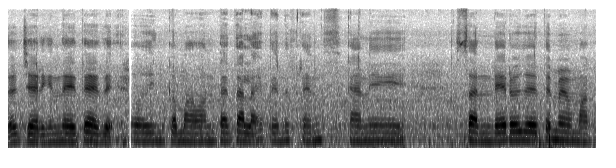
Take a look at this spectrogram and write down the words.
ఈరోజు జరిగింది అయితే అదే. సో ఇంకా మా వంట అయితే అలా అయిపోయింది ఫ్రెండ్స్. కానీ సండే రోజు అయితే మేము మాకు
